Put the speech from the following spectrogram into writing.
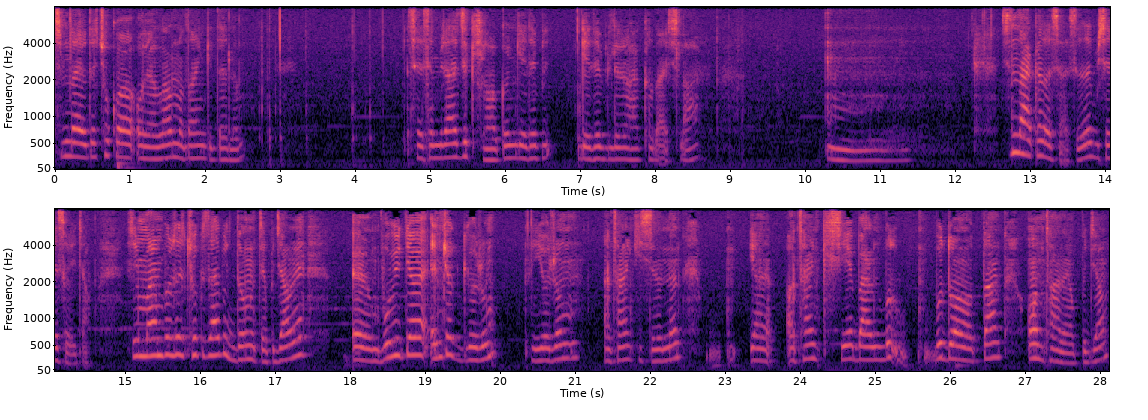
şimdi evde çok oyalanmadan gidelim. Sesim birazcık yorgun gelebi- gelebilir arkadaşlar. Hmm. Şimdi arkadaşlar size bir şey söyleyeceğim. Şimdi ben burada çok güzel bir donut yapacağım ve e, bu videoya en çok yorum yorum atan kişinin yani atan kişiye ben bu, bu donuttan 10 tane yapacağım.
